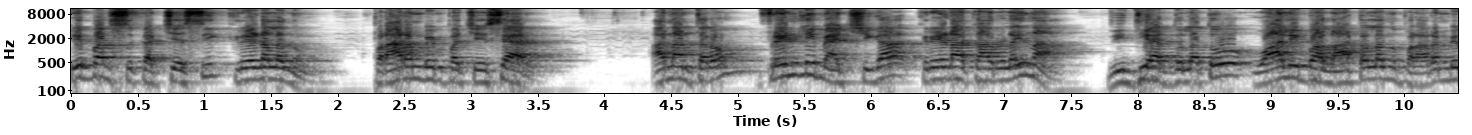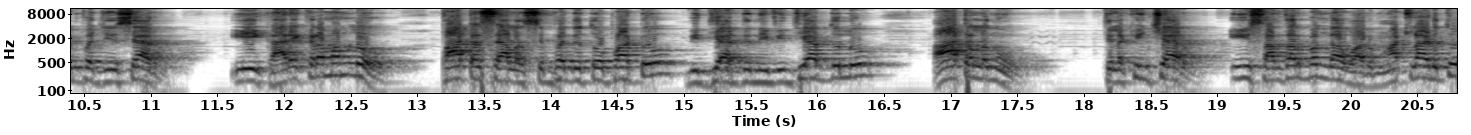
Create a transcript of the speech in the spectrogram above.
రిబ్బన్స్ కట్ చేసి క్రీడలను ప్రారంభింపచేశారు. అనంతరం ఫ్రెండ్లీ మ్యాచ్గా క్రీడాకారులైన విద్యార్థులతో వాలీబాల్ ఆటలను ప్రారంభింపజేశారు. ఈ కార్యక్రమంలో పాఠశాల సిబ్బందితో పాటు విద్యార్థిని విద్యార్థులు ఆటలను తిలకించారు. ఈ సందర్భంగా వారు మాట్లాడుతూ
